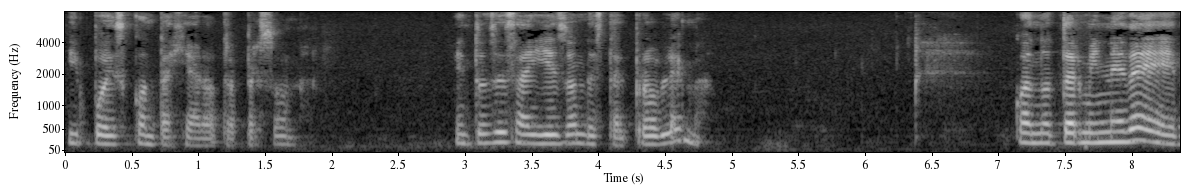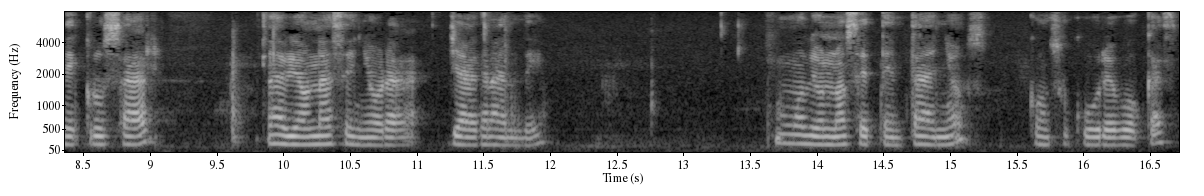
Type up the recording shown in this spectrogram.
y puedes contagiar a otra persona. Entonces ahí es donde está el problema. Cuando terminé de, de cruzar, había una señora ya grande, como de unos 70 años, con su cubrebocas,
